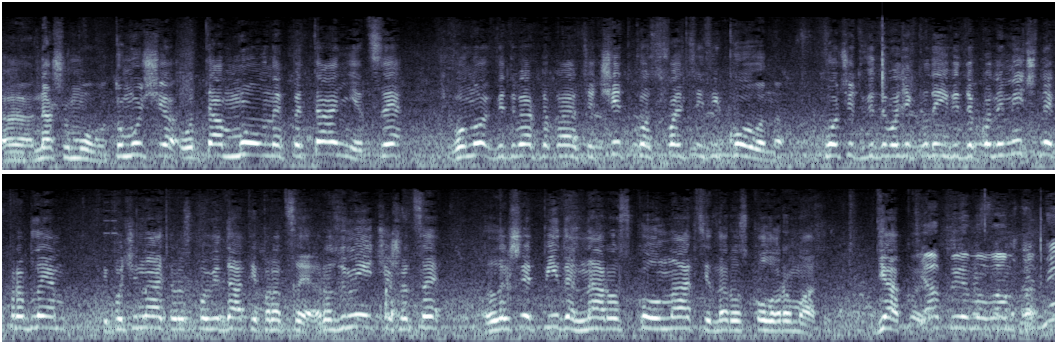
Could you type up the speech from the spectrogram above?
е, нашу мову. Тому що от там мовне питання, це воно відверто кажучи, чітко сфальсифіковано. Хочуть відволікли від економічних проблем і починають розповідати про це, розуміючи, що це лише піде на розкол нації, на розкол громади. Дякую. Дякуємо вам. Одне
